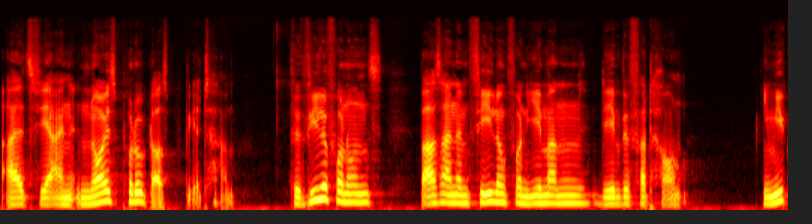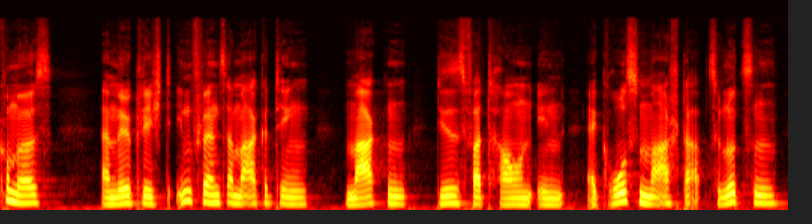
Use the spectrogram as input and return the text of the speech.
als wir ein neues Produkt ausprobiert haben. Für viele von uns war es eine Empfehlung von jemandem, dem wir vertrauen. Im E-Commerce ermöglicht Influencer-Marketing Marken dieses Vertrauen in großem Maßstab zu nutzen.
